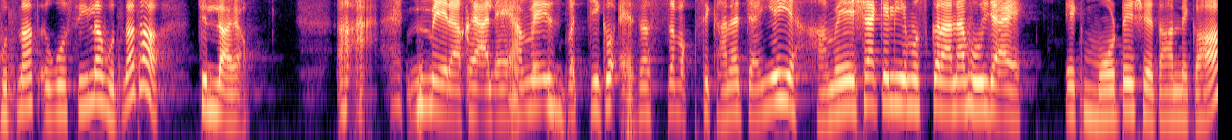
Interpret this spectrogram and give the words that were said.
بھتنا، غسیلہ بھتنا تھا، چلایا۔ میرا خیال ہے ہمیں اس بچی کو ایسا سبق سکھانا چاہیے، یہ ہمیشہ کے لیے مسکرانا بھول جائے۔ ایک موٹے شیطان نے کہا،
